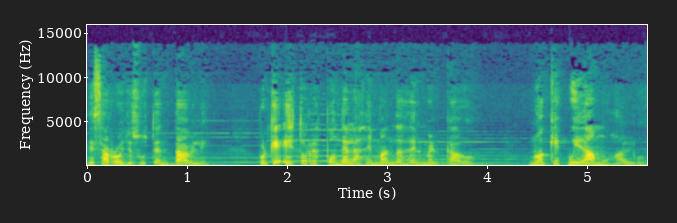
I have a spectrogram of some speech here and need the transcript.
desarrollo sustentable, porque esto responde a las demandas del mercado, no a que cuidamos algo.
